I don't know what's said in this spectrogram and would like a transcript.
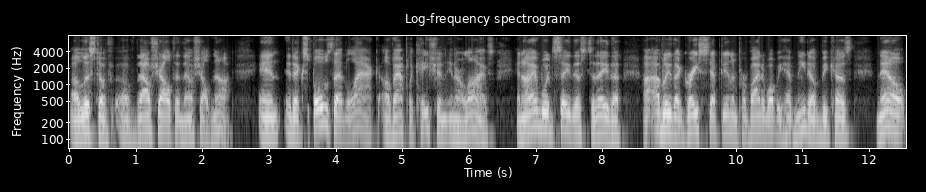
a list of, of thou shalt and thou shalt not and it exposed that lack of application in our lives. And I would say this today that I believe that grace stepped in and provided what we have need of because now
